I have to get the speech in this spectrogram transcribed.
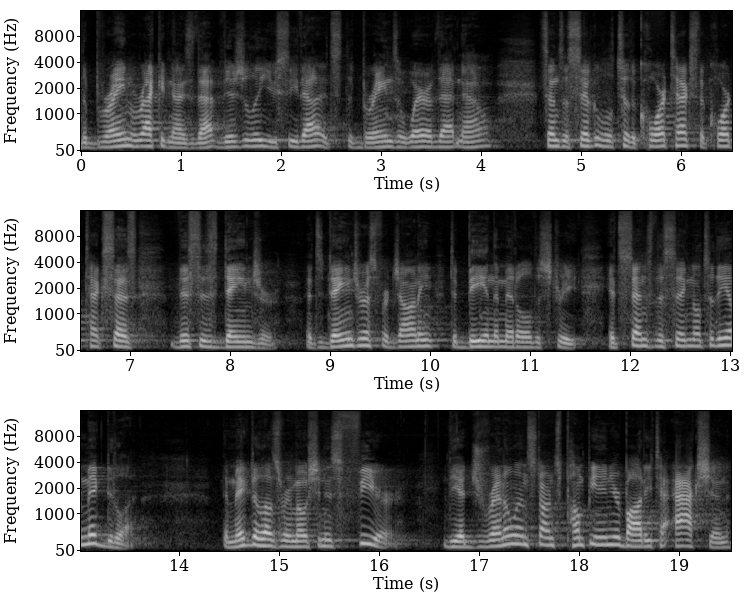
The brain recognizes that visually. You see that? It's the brain's aware of that now. It sends a signal to the cortex. The cortex says, This is danger. It's dangerous for Johnny to be in the middle of the street. It sends the signal to the amygdala. The amygdala's emotion is fear. The adrenaline starts pumping in your body to action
